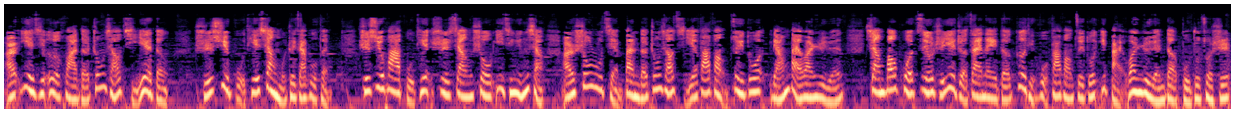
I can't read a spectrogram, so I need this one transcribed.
而业绩恶化的中小企业等持续补贴项目追加部分。持续化补贴是向受疫情影响而收入减半的中小企业发放最多两百万日元，向包括自由职业者在内的个体户发放最多一百万日元的补助措施。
